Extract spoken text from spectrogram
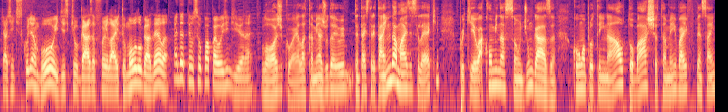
que a gente esculhambou e disse que o GASA foi lá e tomou o lugar dela, ainda tem o seu papel hoje em dia, né? Lógico, ela também ajuda eu a tentar estreitar ainda mais esse leque, porque a combinação de um GASA com uma proteína alta ou baixa também vai pensar em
